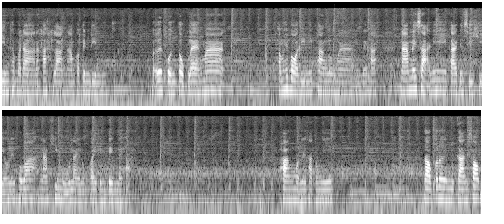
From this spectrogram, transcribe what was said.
ดินธรรมดานะคะรางน้ำก็เป็นดินเผอิญฝนตกแรงมากทำให้บ่อดินนี้พังลงมาเห็นไหมคะ น้ำในสระนี่กลายเป็นสีเขียวเลยเพราะว่าน้ำขี้หมูไหลลงไปเต็มๆเลยค่ะ พังหมดเลยค่ะตรงนี้ เราก็เลยมีการซ่อม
